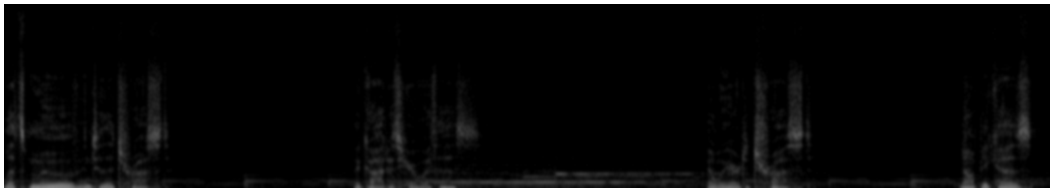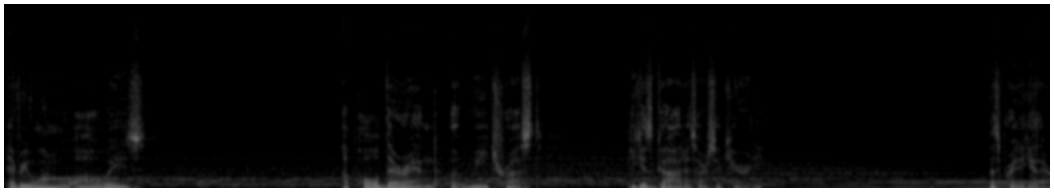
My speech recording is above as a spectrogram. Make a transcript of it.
Let's move into the trust that God is here with us. And we are to trust, not because everyone will always uphold their end, but we trust because God is our security. Let's pray together.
